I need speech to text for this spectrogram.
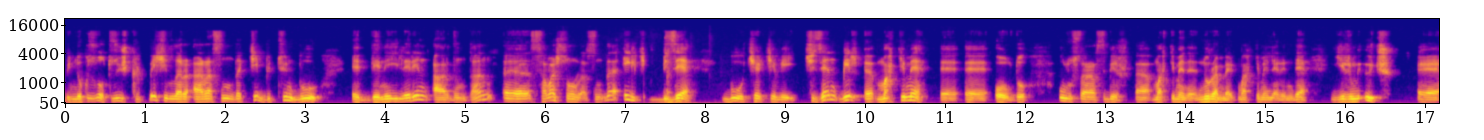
1933-45 yılları arasındaki bütün bu e, deneylerin ardından e, savaş sonrasında ilk bize bu çerçeveyi çizen bir e, mahkeme e, e, oldu. uluslararası bir e, mahkemede Nuremberg mahkemelerinde 23 e,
